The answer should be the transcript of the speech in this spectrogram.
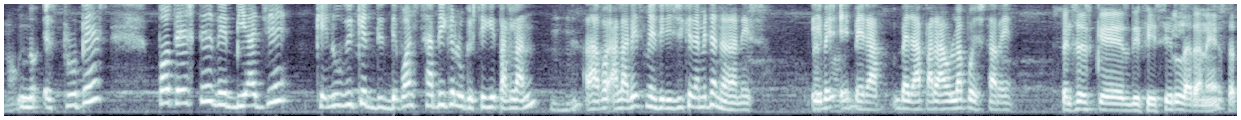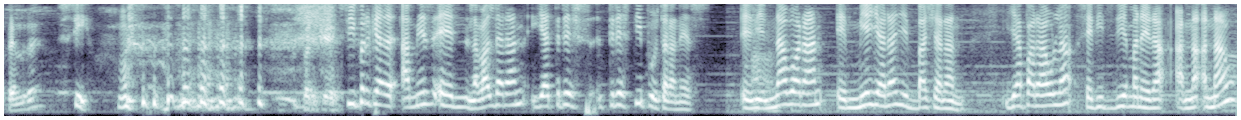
no. no. Els propers pot este de viatge que no vull que de, de bon sàpiga el que estigui parlant, uh -huh. a, la, a la vegada me dirigis quedament en aranès. I per, per, la, per la paraula, pues està bé. Penses que és difícil l'aranès d'aprendre? Sí. per què? Sí, perquè a més en la Val d'Aran hi ha tres, tres tipus d'aranès. És a dir, en nau aran, en miell aran i en baix aran. Hi ha paraula, se dits de manera a, na, a nau,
